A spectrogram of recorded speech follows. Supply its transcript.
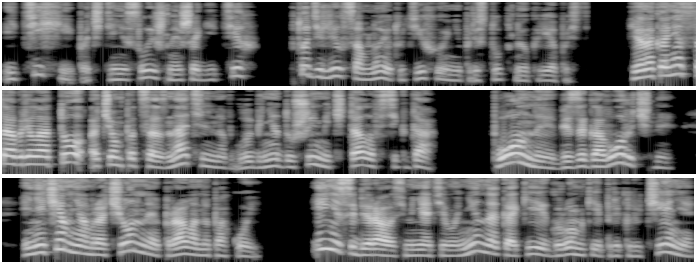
и тихие, почти неслышные шаги тех, кто делил со мной эту тихую неприступную крепость. Я наконец-то обрела то, о чем подсознательно в глубине души мечтала всегда. Полное, безоговорочное и ничем не омраченное право на покой. И не собиралась менять его ни на какие громкие приключения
